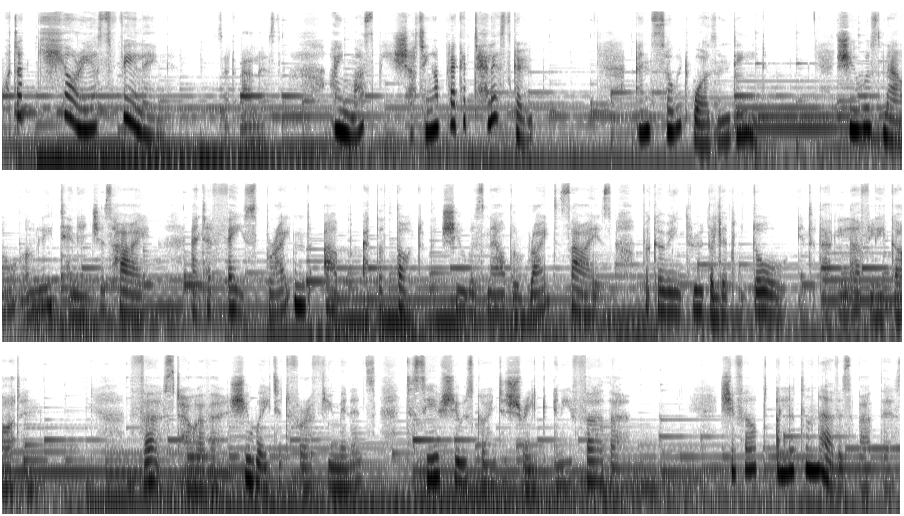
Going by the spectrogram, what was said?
What a curious feeling, said Alice. I must be shutting up like a telescope. And so it was indeed. She was now only ten inches high, and her face brightened up at the thought she was now the right size for going through the little door into that lovely garden. First, however, she waited for a few minutes to see if she was going to shrink any further. She felt a little nervous about this,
